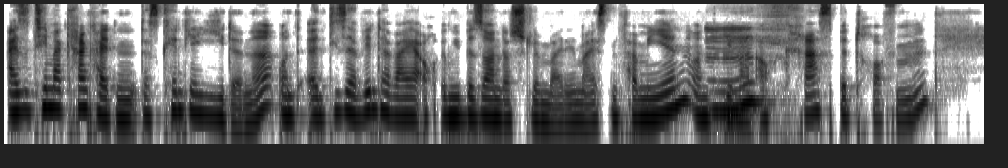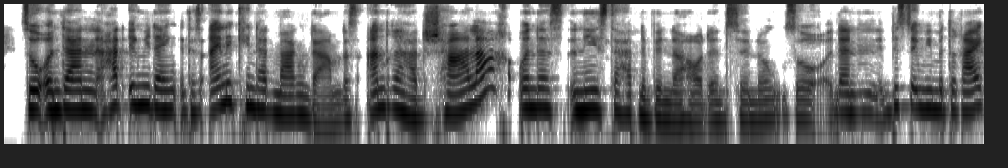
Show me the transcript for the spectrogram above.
Also Thema Krankheiten, das kennt ja jede, ne? Und äh, dieser Winter war ja auch irgendwie besonders schlimm bei den meisten Familien und mhm. wir waren auch krass betroffen. So, und dann hat irgendwie dein, das eine Kind hat Magen-Darm, das andere hat Scharlach und das nächste hat eine Binderhautentzündung. So, dann bist du irgendwie mit drei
